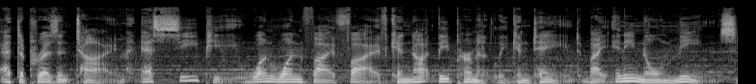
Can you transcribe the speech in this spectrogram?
At the present time, SCP 1155 cannot be permanently contained by any known means.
